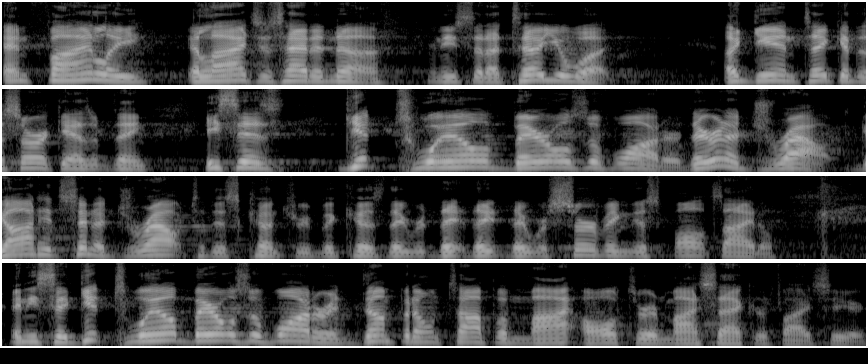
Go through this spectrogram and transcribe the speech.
And finally, Elijah's had enough. And he said, I tell you what, again, taking the sarcasm thing, he says, Get 12 barrels of water. They're in a drought. God had sent a drought to this country because they were, they, they, they were serving this false idol. And he said, Get 12 barrels of water and dump it on top of my altar and my sacrifice here.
